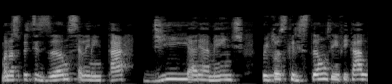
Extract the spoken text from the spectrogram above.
Mas nós precisamos se alimentar diariamente, porque os cristãos têm ficado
